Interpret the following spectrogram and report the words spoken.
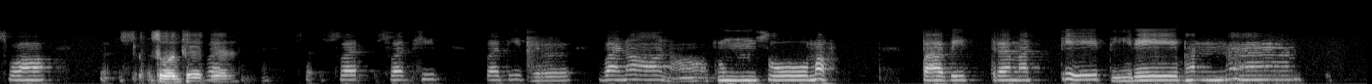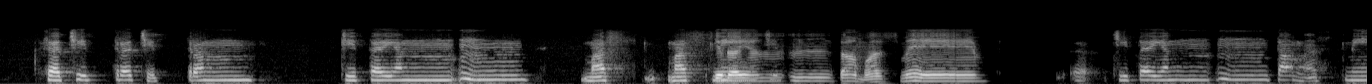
स्वा सोमः पवित्रमत्येतिरेभन् सचित्रचित्रम् चितयन् तमस्मे। चितयन् तमस्मे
